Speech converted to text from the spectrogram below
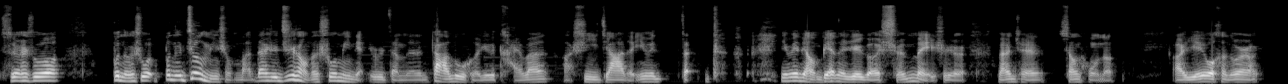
虽然说不能说不能证明什么吧，但是至少能说明一点，就是咱们大陆和这个台湾啊是一家的，因为咱 因为两边的这个审美是完全相同的啊，也有很多人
